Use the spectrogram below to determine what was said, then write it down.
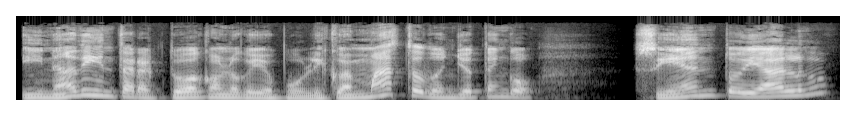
y nadie interactúa con lo que yo publico. En Mastodon yo tengo ciento y algo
